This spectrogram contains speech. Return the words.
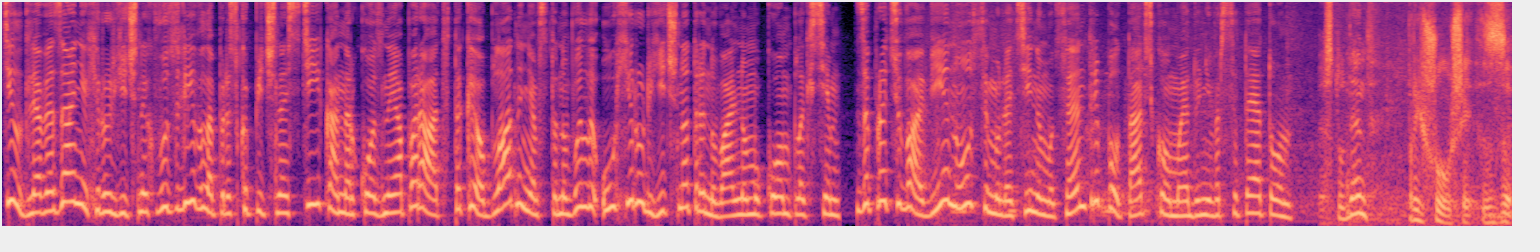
Стіл для в'язання хірургічних вузлів, лапароскопічна стійка, наркозний апарат. Таке обладнання встановили у хірургічно-тренувальному комплексі. Запрацював він у симуляційному центрі Полтавського медуніверситету. Студент, прийшовши з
